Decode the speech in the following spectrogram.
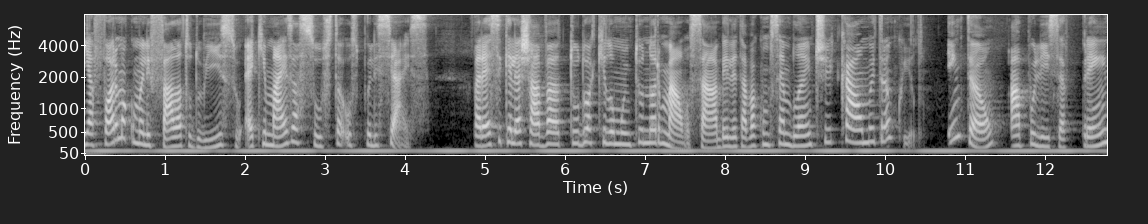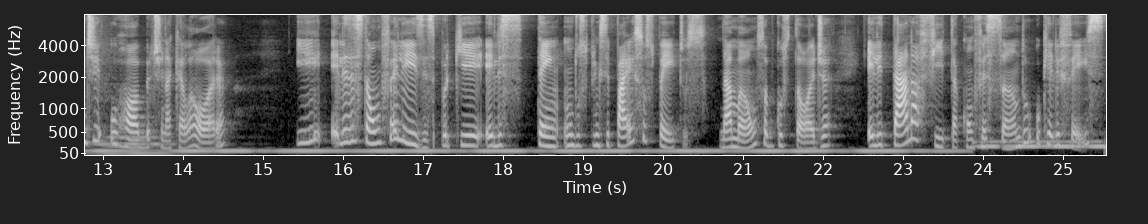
E a forma como ele fala tudo isso é que mais assusta os policiais. Parece que ele achava tudo aquilo muito normal, sabe? Ele estava com um semblante calmo e tranquilo. Então, a polícia prende o Robert naquela hora e eles estão felizes porque eles têm um dos principais suspeitos na mão, sob custódia. Ele tá na fita confessando o que ele fez.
